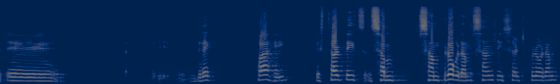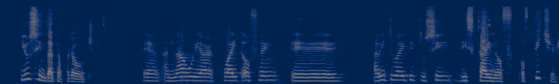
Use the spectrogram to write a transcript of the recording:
uh, Greg Fahy started some, some program, some research program using that approach. Uh, and now we are quite often uh, habituated to see this kind of, of pictures.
